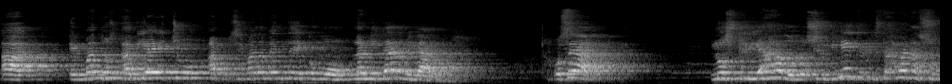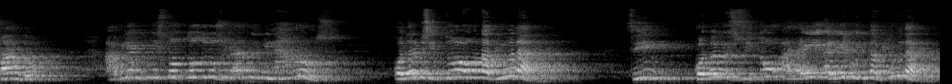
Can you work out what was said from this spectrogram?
Ah, hermanos, había hecho aproximadamente como la mitad de milagros. O sea, los criados, los sirvientes que estaban asomando, habían visto todos los grandes milagros. Cuando él visitó a una viuda, ¿sí? Cuando él resucitó al hijo de una viuda.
